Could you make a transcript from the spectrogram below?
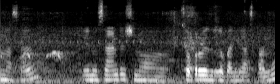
ఉన్నా సార్. నేను శానిటేషన్ సూపర్వైజర్గా పనిచేస్తాను.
